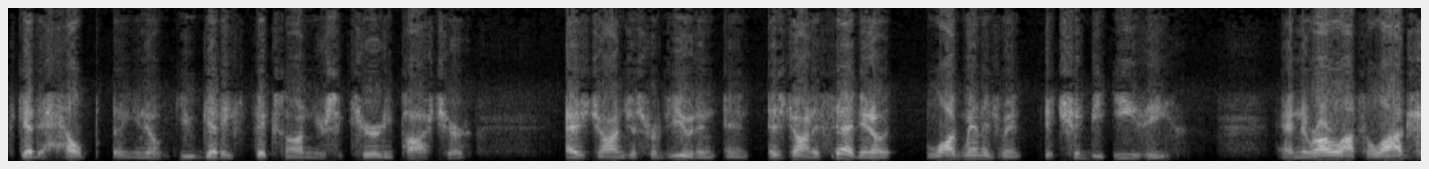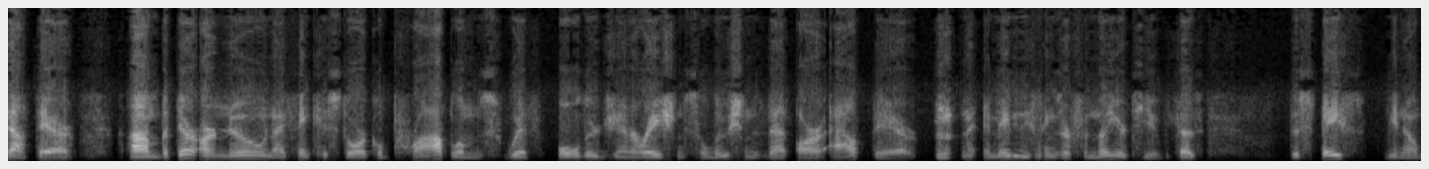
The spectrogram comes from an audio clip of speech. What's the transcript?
to get help, uh, you know, you get a fix on your security posture, as John just reviewed. And, and as John has said, you know, log management, it should be easy, and there are lots of logs out there, um, but there are known, I think, historical problems with older generation solutions that are out there, and maybe these things are familiar to you because the space, you know,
